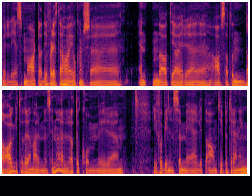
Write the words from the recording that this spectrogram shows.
veldig smart. De fleste har jo kanskje enten da at de har eh, avsatt en dag til å trene armene sine, eller at det kommer eh, i forbindelse med litt annen type trening.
